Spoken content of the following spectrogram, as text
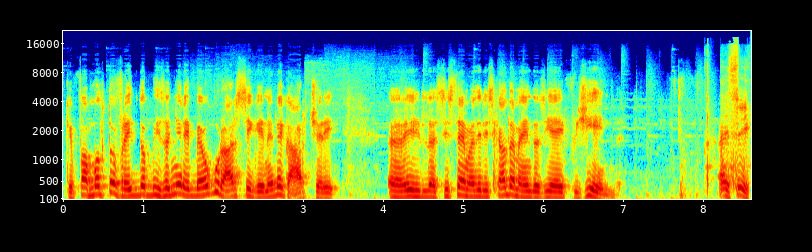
che fa molto freddo, bisognerebbe augurarsi che nelle carceri eh, il sistema di riscaldamento sia efficiente. Eh sì,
